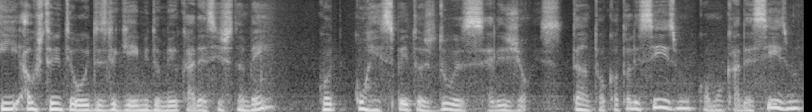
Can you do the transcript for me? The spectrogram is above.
e aos 38 desliguei-me do meio cadecista também, com, com respeito às duas religiões, tanto ao catolicismo como ao cadecismo,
